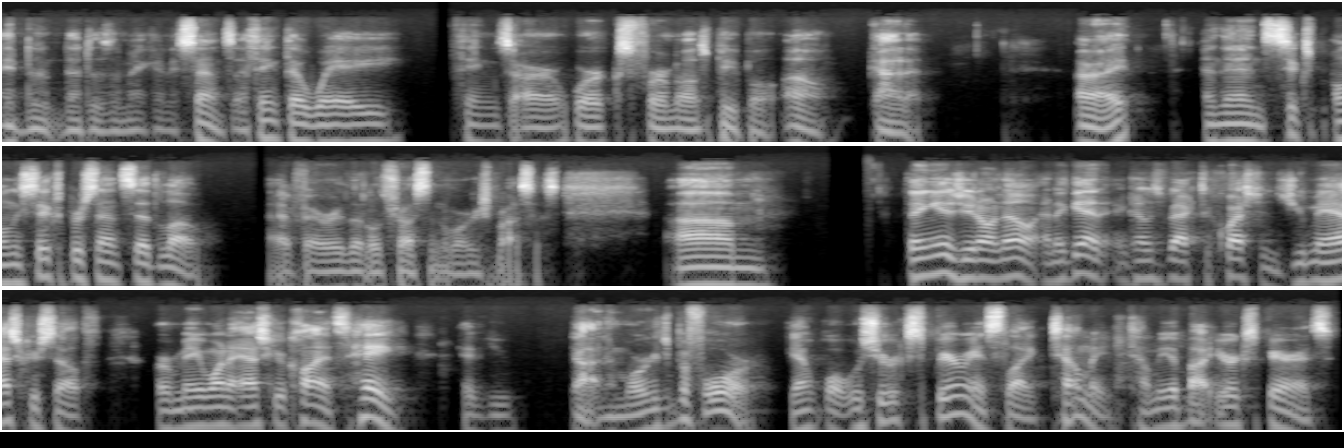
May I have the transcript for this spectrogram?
that doesn't make any sense. I think the way things are works for most people. Oh, got it. All right. And then six, only 6% said low. I have very little trust in the mortgage process. Um, thing is, you don't know. And again, it comes back to questions you may ask yourself or may want to ask your clients, Hey, have you gotten a mortgage before? Yeah. What was your experience like? Tell me, tell me about your experience.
